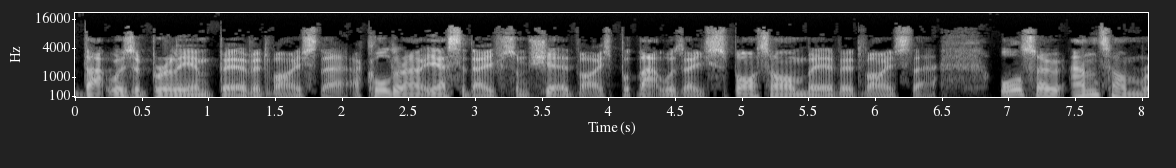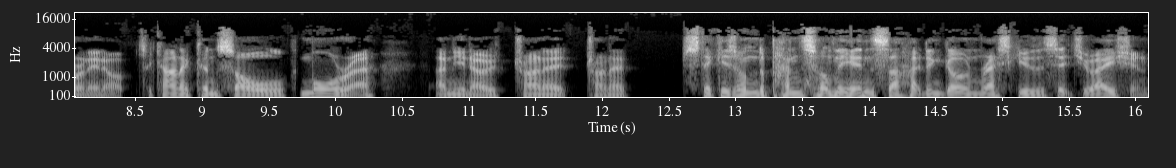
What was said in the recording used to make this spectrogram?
That was a brilliant bit of advice there. I called her out yesterday for some shit advice, but that was a spot on bit of advice there. Also, Anton running up to kind of console Maura and, you know, trying to, trying to stick his underpants on the inside and go and rescue the situation.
